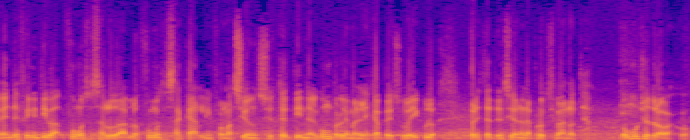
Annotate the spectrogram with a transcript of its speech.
en definitiva, fuimos a saludarlo, fuimos a sacar la información. Si usted tiene algún problema en el escape de su vehículo, preste atención a la próxima nota. Con mucho trabajo.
